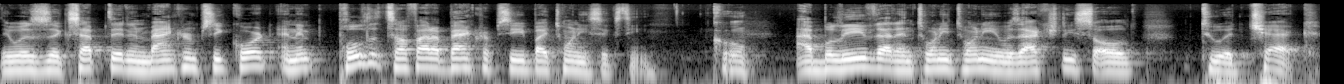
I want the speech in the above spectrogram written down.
it was accepted in bankruptcy court, and it pulled itself out of bankruptcy by 2016. Cool. I believe that in 2020 it was actually sold to a Czech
